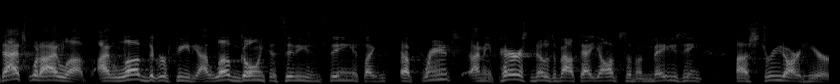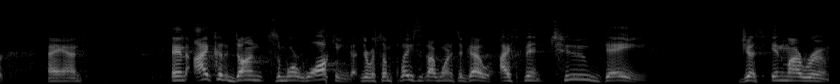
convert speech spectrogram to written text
That's what I love. I love the graffiti. I love going to cities and seeing. It's like uh, France. I mean, Paris knows about that. Y'all have some amazing uh, street art here, and and I could have done some more walking. There were some places I wanted to go. I spent two days just in my room.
